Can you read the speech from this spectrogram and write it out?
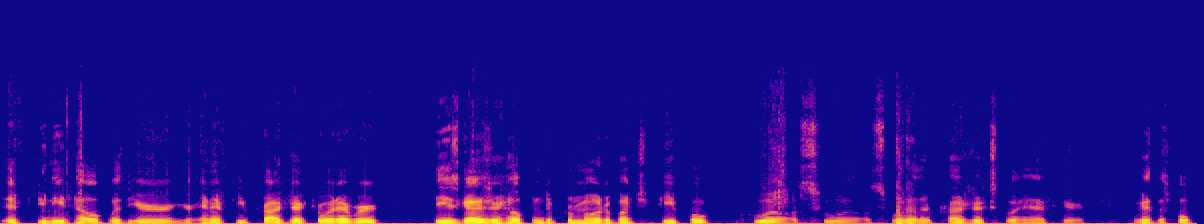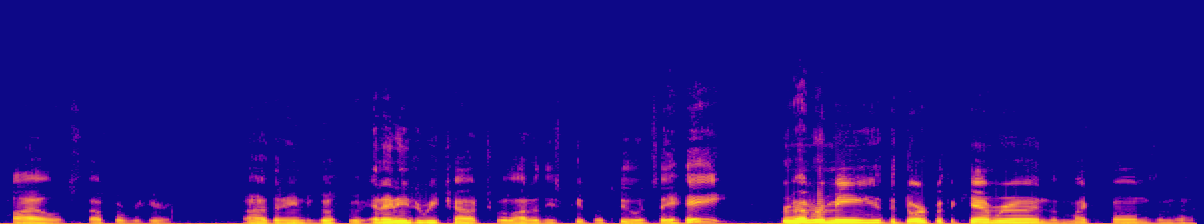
If you need help with your your NFT project or whatever, these guys are helping to promote a bunch of people. Who else? Who else? What other projects do I have here? I got this whole pile of stuff over here uh, that I need to go through, and I need to reach out to a lot of these people too and say, "Hey, remember me, the dork with the camera and the microphones and the,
